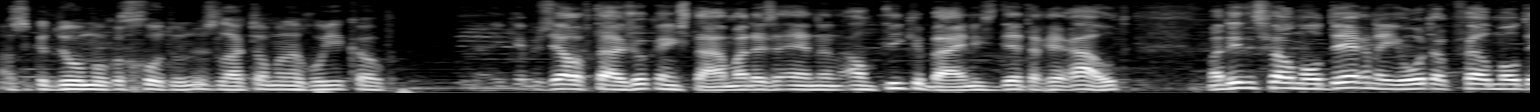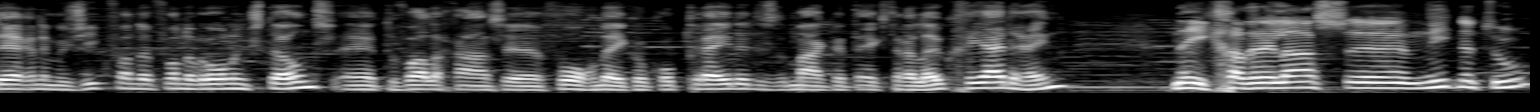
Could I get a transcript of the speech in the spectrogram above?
als ik het doe moet ik het goed doen. Dus laat ik dan maar een goede kopen. Ik heb er zelf thuis ook een staan, maar dat is en een antieke bij. Die is 30 jaar oud. Maar dit is veel moderner. Je hoort ook veel moderne muziek van de, van de Rolling Stones. Eh, toevallig gaan ze volgende week ook optreden, dus dat maakt het extra leuk. Ga jij erheen? Nee, ik ga er helaas niet naartoe.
